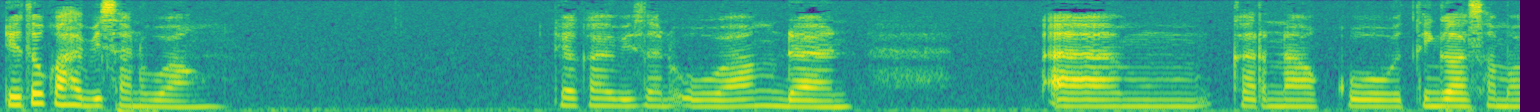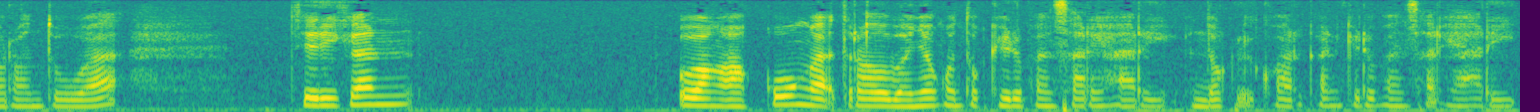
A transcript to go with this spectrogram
dia tuh kehabisan uang. Dia kehabisan uang dan um, karena aku tinggal sama orang tua jadi kan uang aku nggak terlalu banyak untuk kehidupan sehari-hari untuk dikeluarkan kehidupan sehari-hari.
